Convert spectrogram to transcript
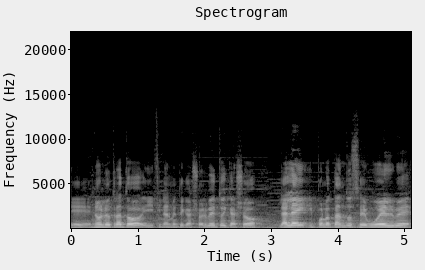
eh, no lo trató y finalmente cayó el veto y cayó la ley y por lo tanto se vuelve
